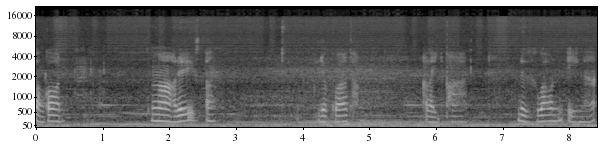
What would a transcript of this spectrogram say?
สองก้อนงาได้อีกอะเรียกว่าทำอะไรพลาดหรือว่ามันเองนะ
